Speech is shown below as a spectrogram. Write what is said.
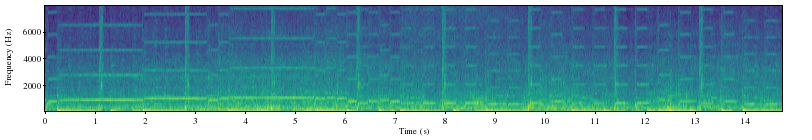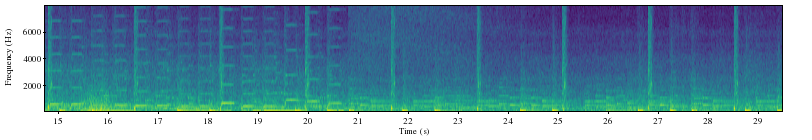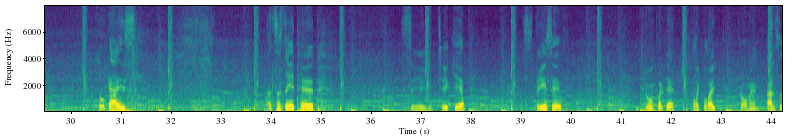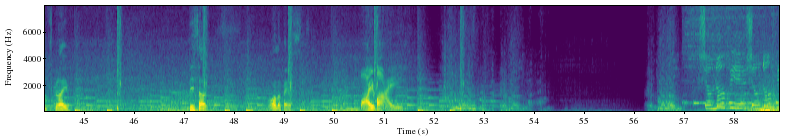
So guys, that's a Z head saying take care, stay safe, don't forget to click like, comment and subscribe. Peace out, all the best, bye bye. Show no fear, show no fear.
